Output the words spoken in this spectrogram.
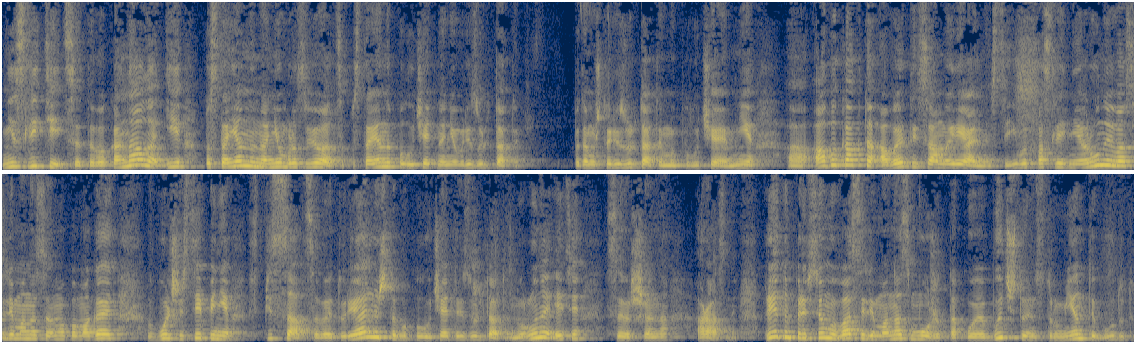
не слететь с этого канала и постоянно на нем развиваться, постоянно получать на нем результаты потому что результаты мы получаем не а, абы как-то, а в этой самой реальности. И вот последняя руна Иваса Лиманаса, она помогает в большей степени вписаться в эту реальность, чтобы получать результаты. Но руны эти совершенно разные. При этом при всем Ивас или Манас может такое быть, что инструменты будут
